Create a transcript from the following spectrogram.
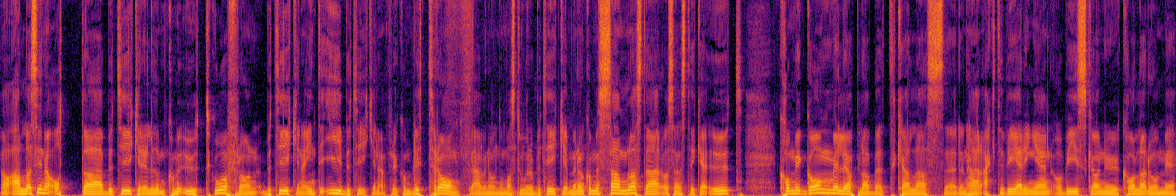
ja, alla sina åtta butiker, eller de kommer utgå från butikerna, inte i butikerna, för det kommer bli trångt även om de har stora butiker, men de kommer samlas där och sen sticka ut. Kom igång med Löplabbet kallas den här aktiveringen. Och vi ska nu kolla då med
